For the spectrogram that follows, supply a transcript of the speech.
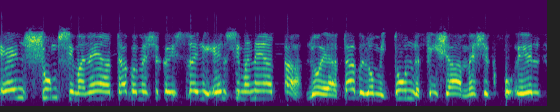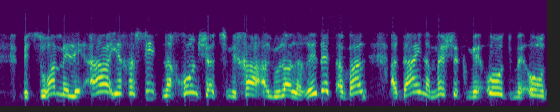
אין שום סימני האטה במשק הישראלי, אין סימני האטה. לא האטה ולא מיתון לפי שהמשק פועל בצורה מלאה יחסית. נכון שהצמיחה עלולה לרדת, אבל עדיין המשק מאוד מאוד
